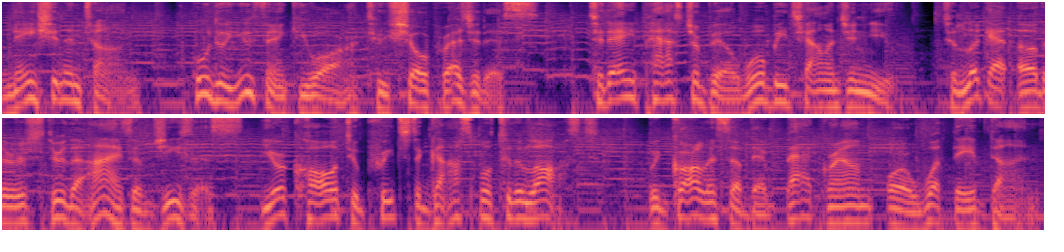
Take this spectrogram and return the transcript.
nation, and tongue, who do you think you are to show prejudice? Today, Pastor Bill will be challenging you to look at others through the eyes of Jesus. You're called to preach the gospel to the lost, regardless of their background or what they've done.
